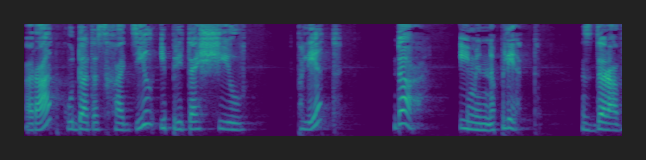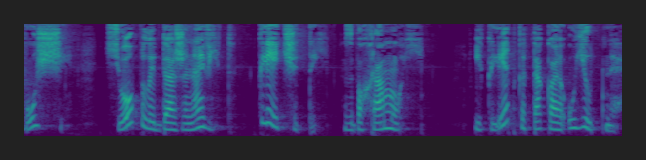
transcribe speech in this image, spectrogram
Рад куда-то сходил и притащил плед? Да, именно плед. Здоровущий, Теплый даже на вид, клетчатый, с бахромой. И клетка такая уютная,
